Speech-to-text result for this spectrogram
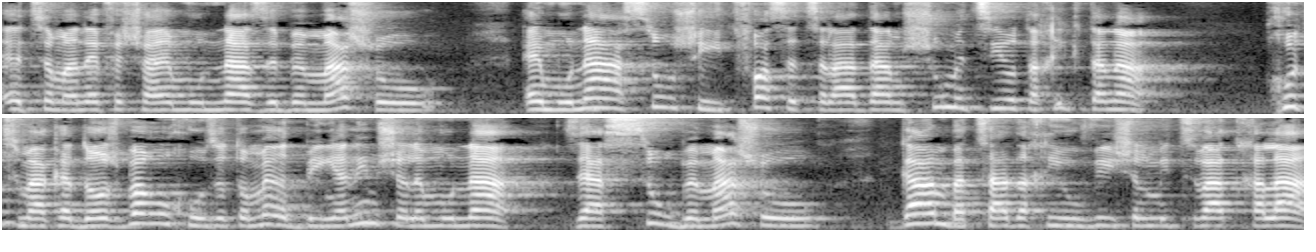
עצם הנפש האמונה זה במשהו, אמונה אסור שיתפוס אצל האדם שום מציאות הכי קטנה חוץ מהקדוש ברוך הוא, זאת אומרת בעניינים של אמונה זה אסור במשהו, גם בצד החיובי של מצוות חלה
